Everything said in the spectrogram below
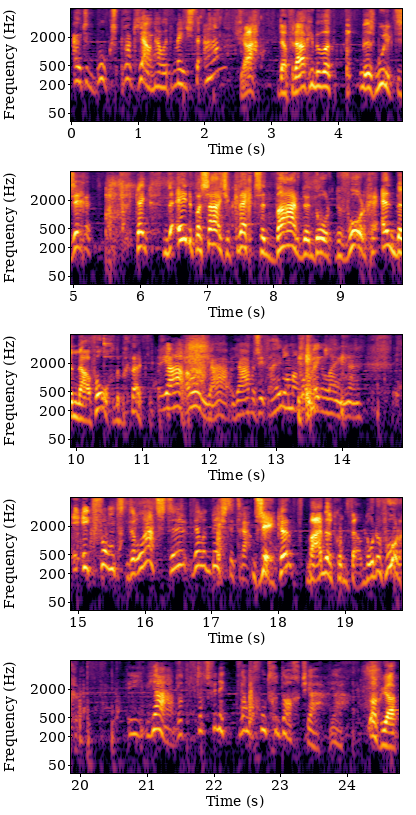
uit het boek sprak jou nou het meeste aan? Ja, dan vraag je me wat. Dat is moeilijk te zeggen. Kijk, de ene passage krijgt zijn waarde door de vorige en de navolgende, begrijp je? Ja, oh ja, ja, we zitten helemaal op één lijn. eh. Ik vond de laatste wel het beste trouwens. Zeker, maar dat komt wel door de vorige. Ja, dat, dat vind ik wel goed gedacht, ja, ja. Ach ja,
